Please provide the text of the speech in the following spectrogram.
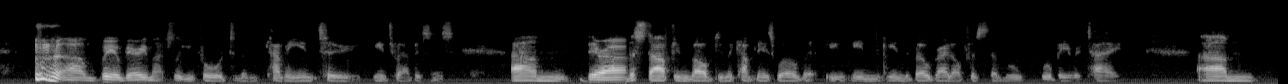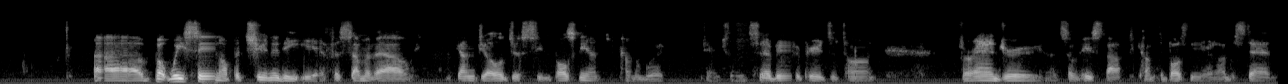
um, we're very much looking forward to them coming into into our business. Um, there are other staff involved in the company as well that in, in, in the Belgrade office that will, will be retained. Uh, but we see an opportunity here for some of our young geologists in Bosnia to come and work potentially in Serbia for periods of time. For Andrew and some of his staff to come to Bosnia and understand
